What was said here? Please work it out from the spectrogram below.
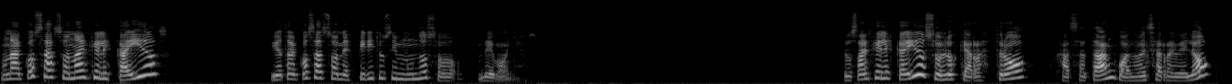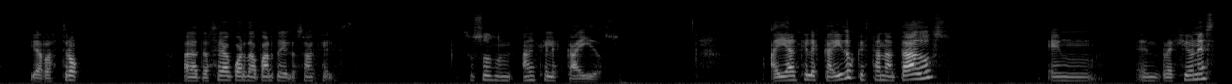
Una cosa son ángeles caídos y otra cosa son espíritus inmundos o demonios. Los ángeles caídos son los que arrastró Hasatán cuando él se rebeló y arrastró a la tercera cuarta parte de los ángeles. Esos son ángeles caídos. Hay ángeles caídos que están atados en, regiones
